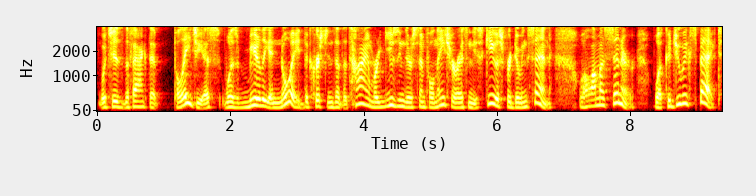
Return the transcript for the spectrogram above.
which is the fact that Pelagius was merely annoyed the Christians at the time were using their sinful nature as an excuse for doing sin. Well, I'm a sinner. What could you expect?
